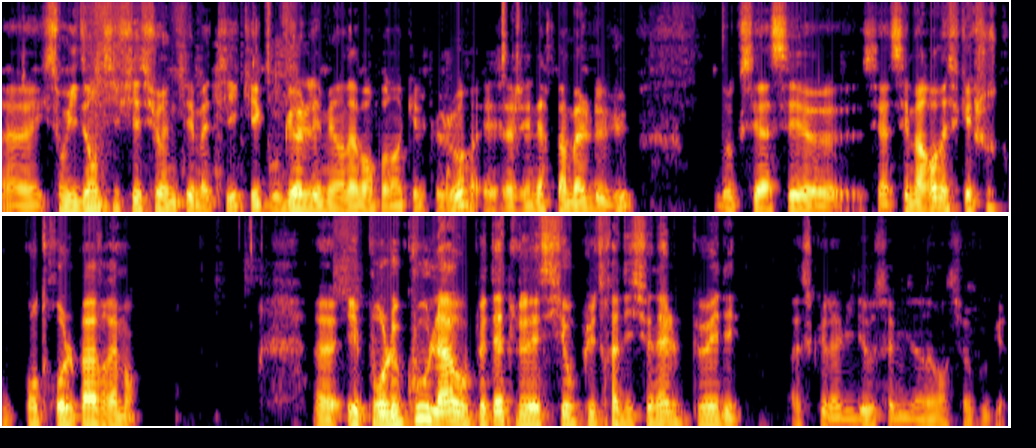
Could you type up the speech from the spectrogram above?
Euh, ils sont identifiés sur une thématique et Google les met en avant pendant quelques jours et ça génère pas mal de vues. Donc c'est assez, euh, assez marrant, mais c'est quelque chose qu'on ne contrôle pas vraiment. Euh, et pour le coup, là où peut-être le SEO plus traditionnel peut aider à ce que la vidéo soit mise en avant sur Google.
